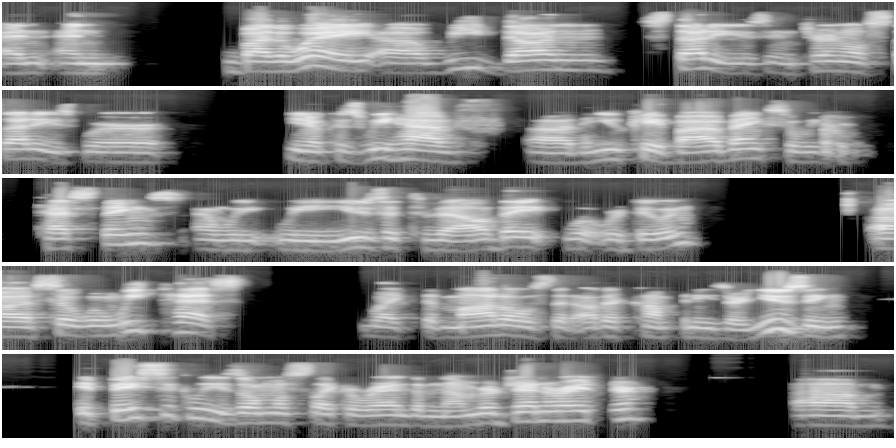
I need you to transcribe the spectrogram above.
and and by the way, uh, we've done studies, internal studies, where you know because we have uh, the UK Biobank, so we could test things and we we use it to validate what we're doing. Uh, so when we test like the models that other companies are using, it basically is almost like a random number generator, um,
